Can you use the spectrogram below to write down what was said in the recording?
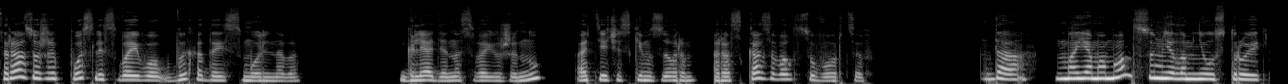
сразу же после своего выхода из Смольного. Глядя на свою жену, отеческим взором рассказывал Суворцев. «Да, моя маман сумела мне устроить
